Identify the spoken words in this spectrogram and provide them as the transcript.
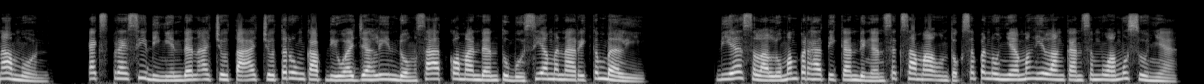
Namun, ekspresi dingin dan acuh tak acuh terungkap di wajah Lindong saat komandan tubuh Sia menarik kembali. Dia selalu memperhatikan dengan seksama untuk sepenuhnya menghilangkan semua musuhnya.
